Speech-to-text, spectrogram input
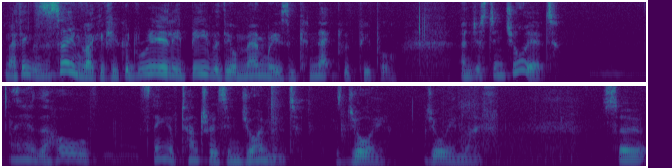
And I think it's the same, like if you could really be with your memories and connect with people and just enjoy it. You know, the whole thing of Tantra is enjoyment, is joy, joy in life. So,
